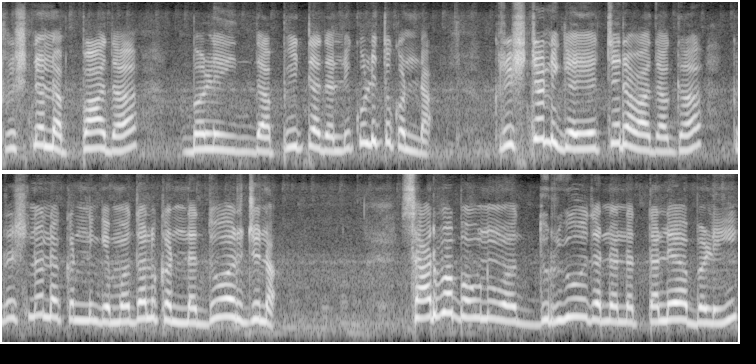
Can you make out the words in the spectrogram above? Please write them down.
ಕೃಷ್ಣನ ಪಾದ ಬಳಿ ಇದ್ದ ಪೀಠದಲ್ಲಿ ಕುಳಿತುಕೊಂಡ. ಕೃಷ್ಣನಿಗೆ ಎಚ್ಚರವಾದಾಗ ಕೃಷ್ಣನ ಕಣ್ಣಿಗೆ ಮೊದಲು ಕಂಡದ್ದು ಅರ್ಜುನ. ಸಾರ್ವಭೌಮ ದುರ್ಯೋಧನನ ತಲೆಯ ಬಳಿ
